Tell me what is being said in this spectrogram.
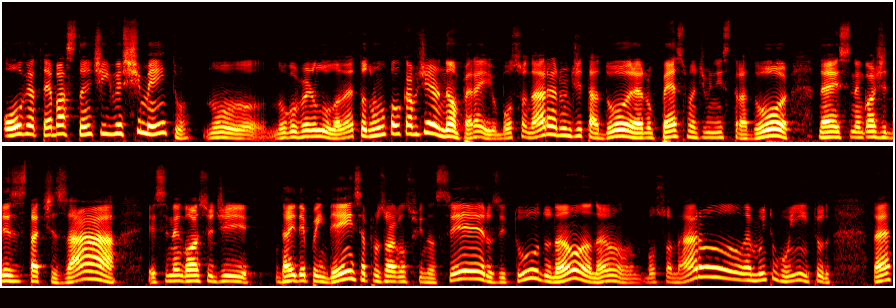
houve até bastante investimento no, no governo Lula, né? Todo mundo colocava dinheiro. Não, peraí, o Bolsonaro era um ditador, era um péssimo administrador, né? Esse negócio de desestatizar, esse negócio de dar independência para os órgãos financeiros e tudo. Não, não, Bolsonaro é muito ruim e tudo, né?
